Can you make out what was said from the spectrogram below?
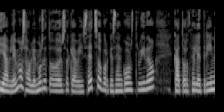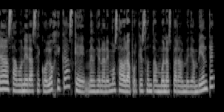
Y hablemos, hablemos de todo esto que habéis hecho, porque se han construido 14 letrinas aboneras ecológicas, que mencionaremos ahora porque son tan buenas para el medio ambiente,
